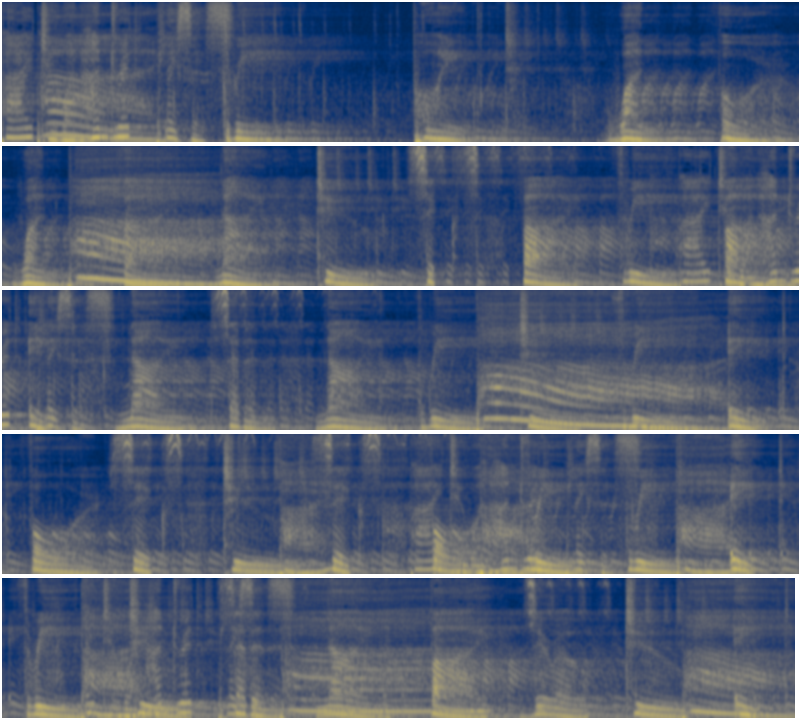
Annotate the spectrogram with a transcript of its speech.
Pi to 100 places. three point one four one five nine two six five three Pi to five, 100 eight, places. nine seven nine three two three eight four six two six Pi four to 100 three places. three eight three Pi to two 100 seven nine five zero two eight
